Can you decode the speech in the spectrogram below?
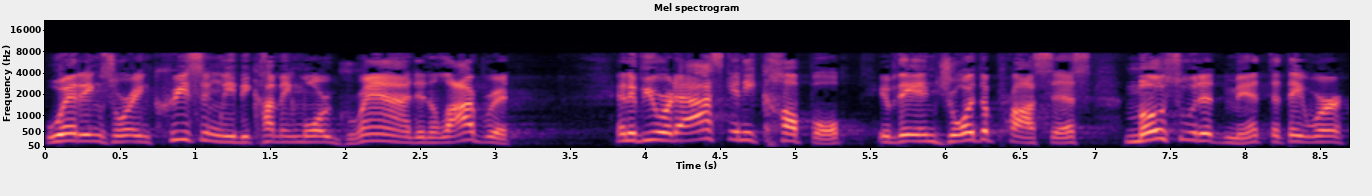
weddings were increasingly becoming more grand and elaborate and if you were to ask any couple if they enjoyed the process, most would admit that they were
